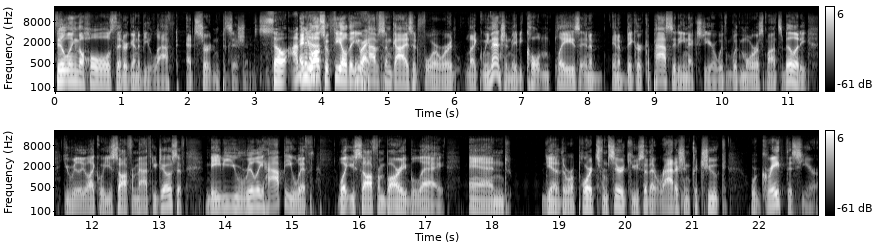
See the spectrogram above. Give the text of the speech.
filling the holes that are going to be left at certain positions. So I'm and gonna, you also feel that you right. have some guys at forward, like we mentioned. Maybe Colton plays in a in a bigger capacity next year with with more responsibility. You really like what you saw from Mathieu Joseph. Maybe you're really happy with what you saw from Barré-Boulet and you know the reports from Syracuse, so that Raddysh and Katchouk were great this year.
